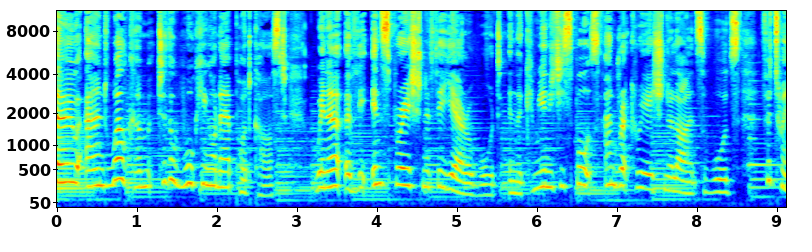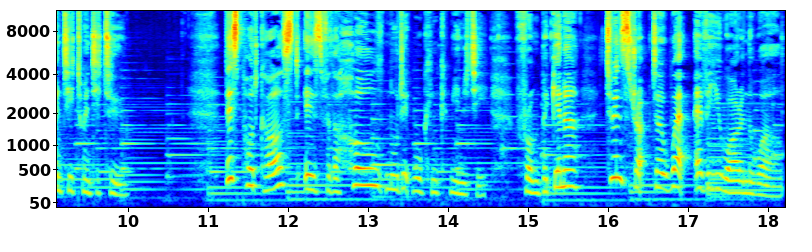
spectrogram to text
Hello, and welcome to the Walking on Air podcast, winner of the Inspiration of the Year Award in the Community Sports and Recreation Alliance Awards for 2022. This podcast is for the whole Nordic walking community, from beginner to instructor wherever you are in the world.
